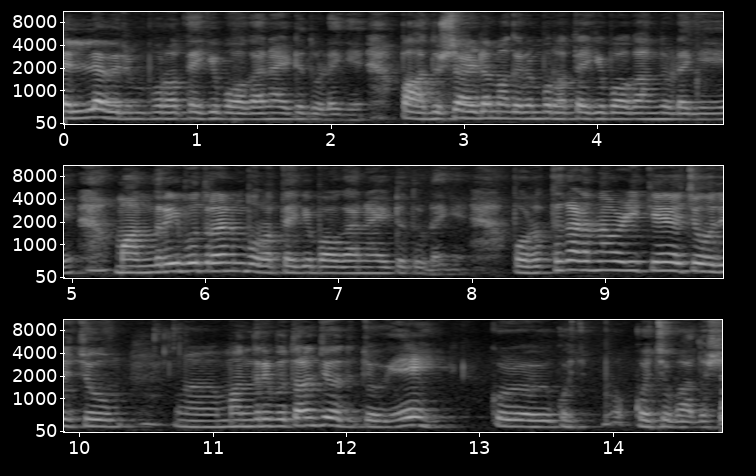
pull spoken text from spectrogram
എല്ലാവരും പുറത്തേക്ക് പോകാനായിട്ട് തുടങ്ങി. പാദുഷായുടെ മകനും പുറത്തേക്ക് പോകാൻ തുടങ്ങി. മന്ത്രിപുത്രനും പുറത്തേക്ക് പോകാനായിട്ട് തുടങ്ങി. പുറത്ത് കടന്ന വഴിക്ക് ചോദിച്ചു. മന്ത്രിപുത്രൻ ചോദിച്ചു ഏയ് കൊച്ചു പാതുഷ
